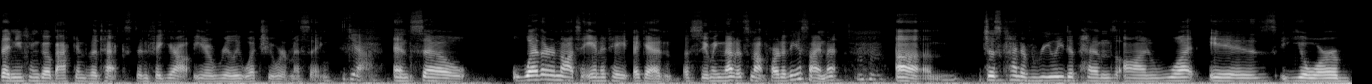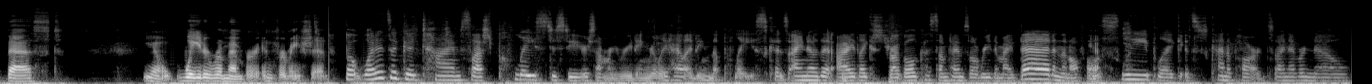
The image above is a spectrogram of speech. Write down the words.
then you can go back into the text and figure out, you know, really what you were missing. Yeah. And so whether or not to annotate, again, assuming that it's not part of the assignment, Mhm. um, just kind of really depends on what is your best, you know, way to remember information. But what is a good time slash place to do your summary reading? Really highlighting the place because I know that I like struggle because sometimes I'll read in my bed and then I'll fall Yeah. asleep. Like it's kind of hard, so I never know.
